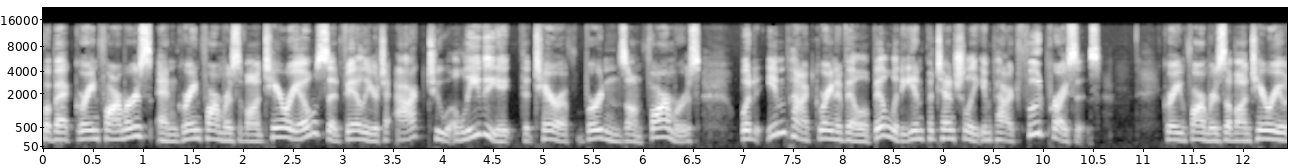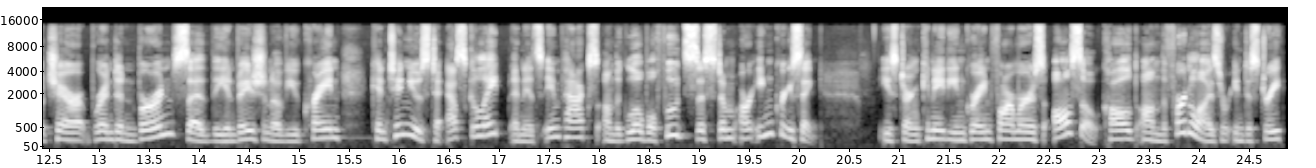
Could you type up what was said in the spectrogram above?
Quebec grain farmers and grain farmers of Ontario said failure to act to alleviate the tariff burdens on farmers would impact grain availability and potentially impact food prices. Grain Farmers of Ontario Chair Brendan Byrne said the invasion of Ukraine continues to escalate and its impacts on the global food system are increasing. Eastern Canadian grain farmers also called on the fertilizer industry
